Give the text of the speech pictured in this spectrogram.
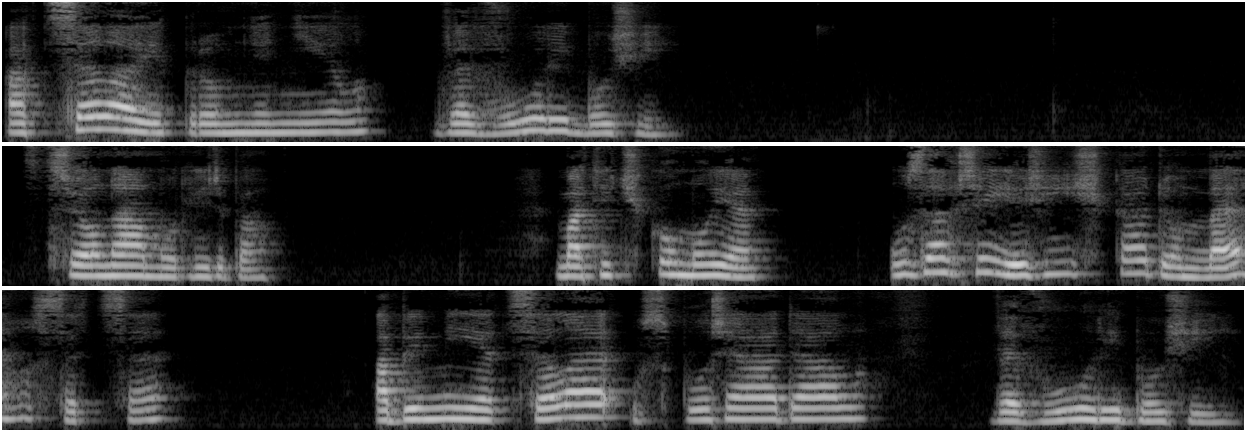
a celé je proměnil ve vůli Boží. Střelná modlitba Matičko moje, uzavři Ježíška do mého srdce, aby mi je celé uspořádal ve vůli Boží.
